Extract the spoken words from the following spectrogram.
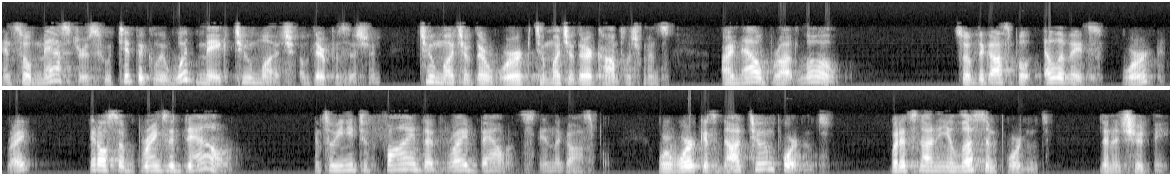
And so, masters who typically would make too much of their position, too much of their work, too much of their accomplishments, are now brought low. So, if the gospel elevates work, right, it also brings it down. And so, you need to find that right balance in the gospel where work is not too important, but it's not any less important than it should be.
